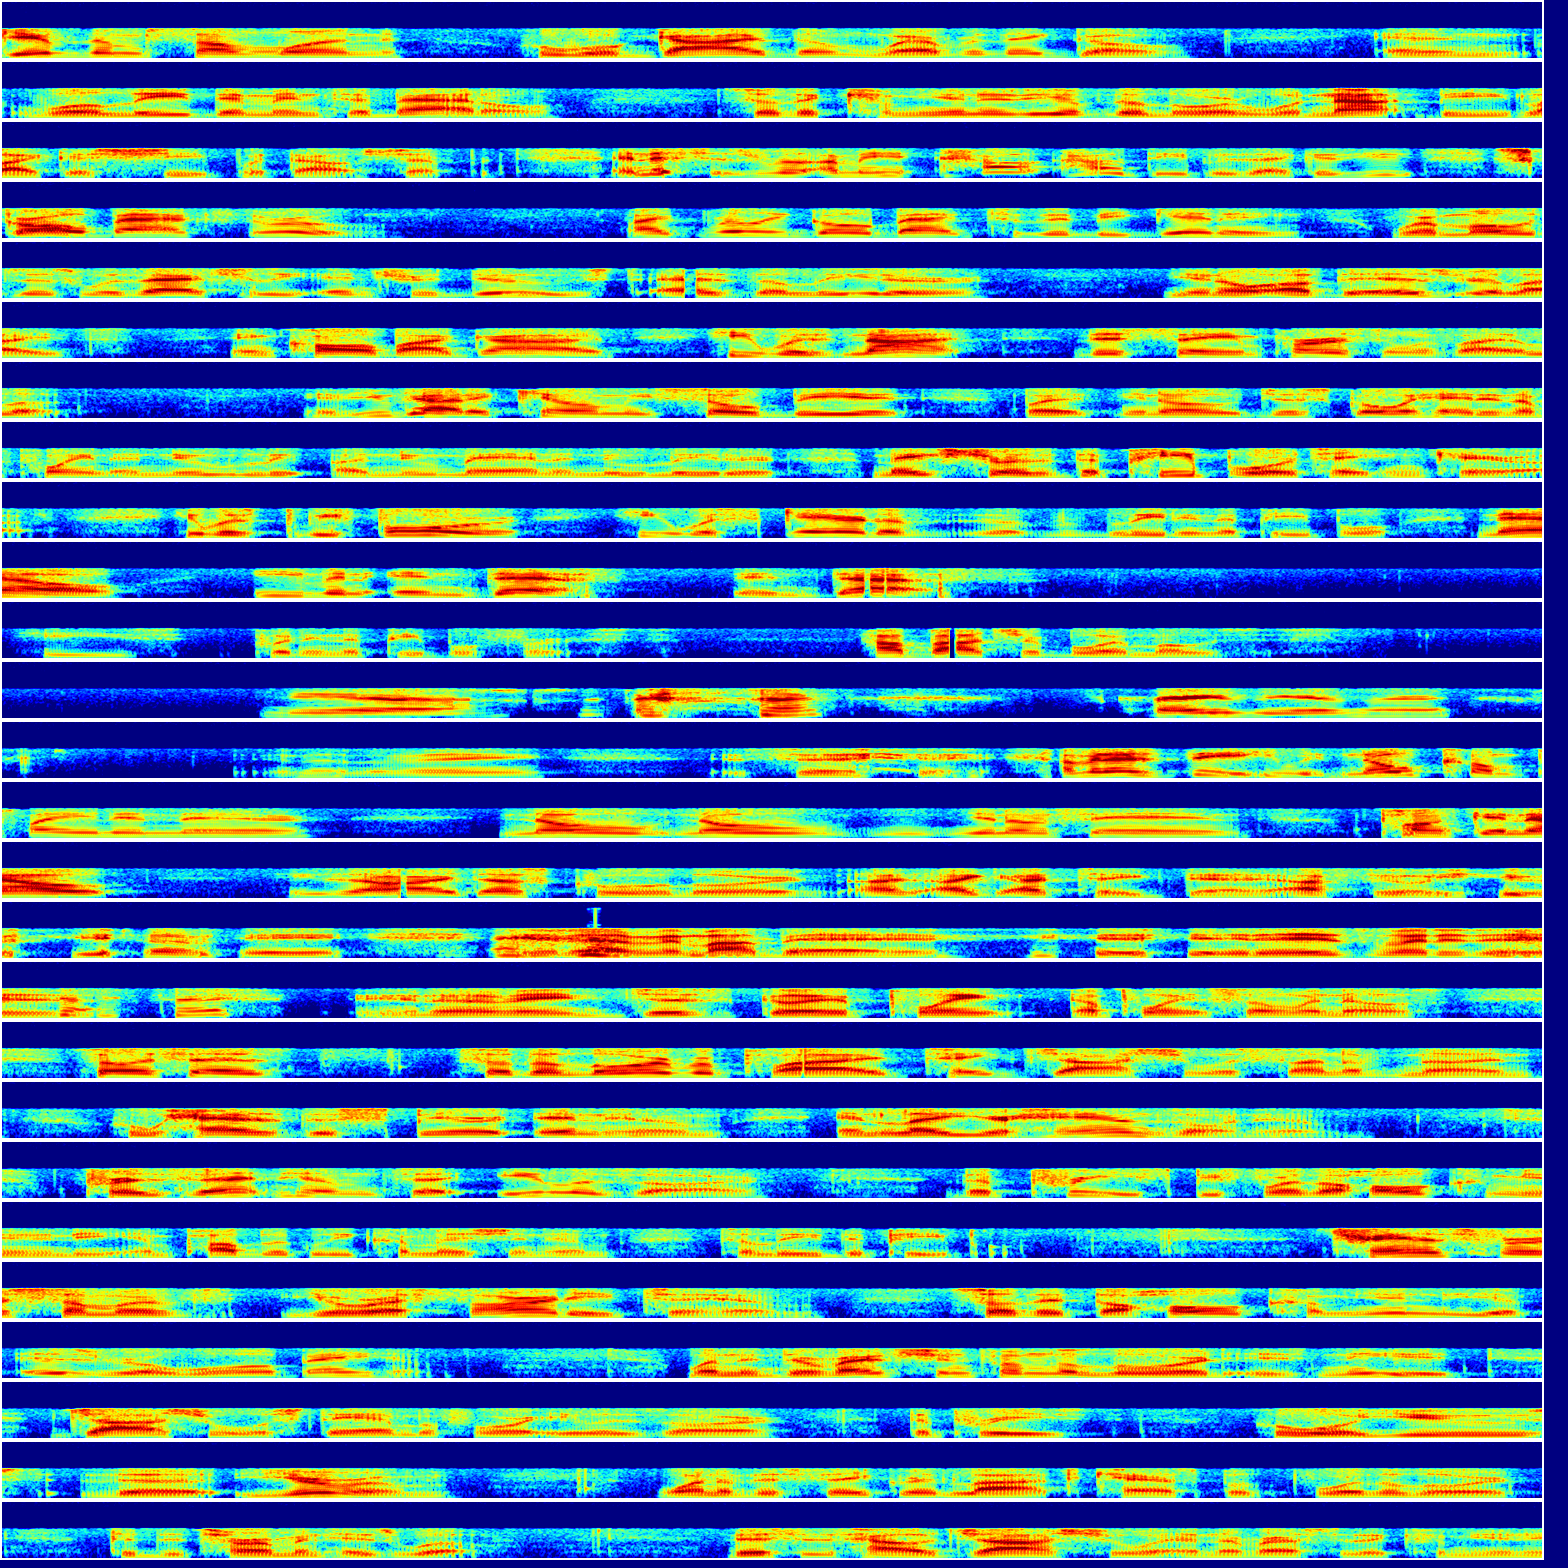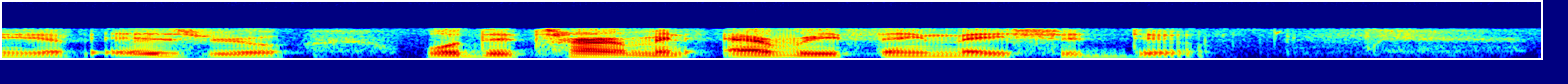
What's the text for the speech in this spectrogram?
Give them someone who will guide them wherever they go and will lead them into battle so the community of the Lord will not be like a sheep without shepherd. And this is really, I mean, how how deep is that? Because you scroll back through, like really go back to the beginning where Moses was actually introduced as the leader, you know, of the Israelites and called by God. He was not this same person. Was like, look, if you got to kill me, so be it. But you know, just go ahead and appoint a new a new man, a new leader. Make sure that the people are taken care of. He was before he was scared of leading the people. Now even in death, in death, he's putting the people first. How about your boy Moses? Yeah, it's crazy, isn't it? You know what I mean? It's a, I mean that's D. He with no complaining there. no, no, you know what I'm saying, punking out. He said, "All right, that's cool, Lord. I, I I take that. I feel you. You know what I mean? You know what I mean? My bad. it is what it is. You know what I mean? Just go ahead, point appoint someone else." So it says, "So the Lord replied, Take Joshua, son of Nun, who has the Spirit in him, and lay your hands on him. Present him to Eleazar, the priest, before the whole community, and publicly commission him to lead the people." Transfer some of your authority to him so that the whole community of Israel will obey him. When the direction from the Lord is needed, Joshua will stand before Eleazar the priest, who will use the Urim, one of the sacred lots cast before the Lord, to determine his will. This is how Joshua and the rest of the community of Israel will determine everything they should do.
